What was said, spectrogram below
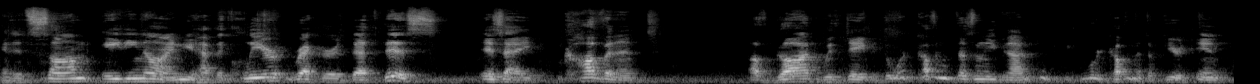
And in Psalm 89, you have the clear record that this is a covenant of God with David. The word covenant doesn't even, I don't think the word covenant appeared in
